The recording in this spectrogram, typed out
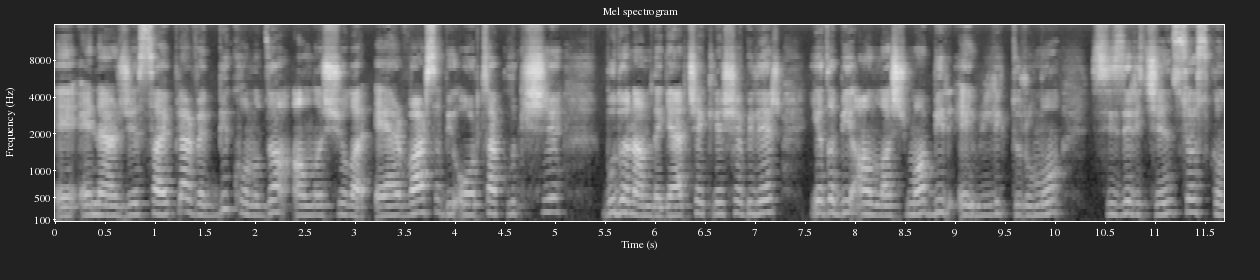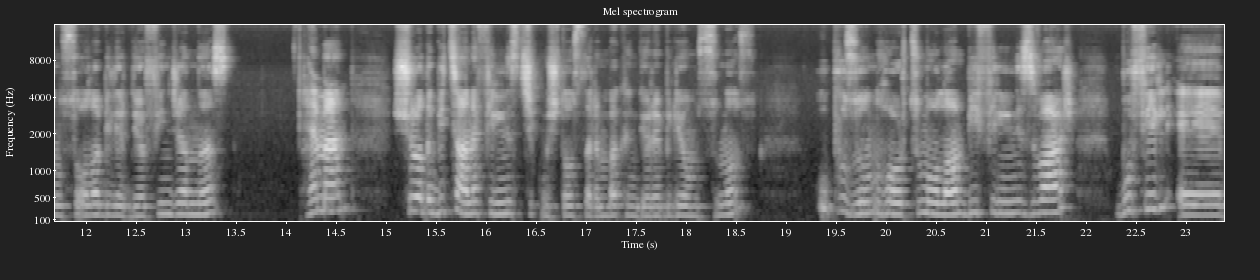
e, enerjiye sahipler ve bir konuda anlaşıyorlar. Eğer varsa bir ortaklık işi bu dönemde gerçekleşebilir ya da bir anlaşma, bir evlilik durumu sizler için söz konusu olabilir diyor fincanınız. Hemen şurada bir tane filiniz çıkmış dostlarım. Bakın görebiliyor musunuz? Upuzun hortumu olan bir filiniz var. Bu fil e,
